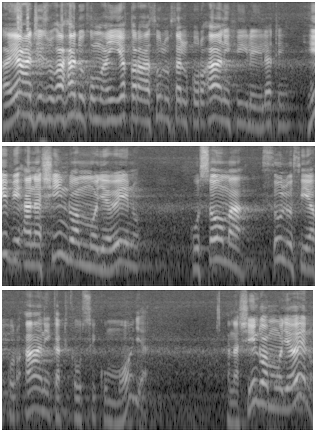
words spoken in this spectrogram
ayajizu ahadukum an yaqraa thulutha alqurani fi leilatin hivi anashindwa mmoja wenu kusoma thuluthi ya qurani katika usiku mmoja? Anashindwa mmoja wenu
